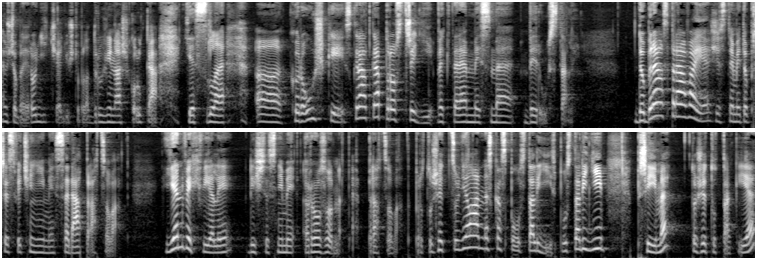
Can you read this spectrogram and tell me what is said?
ať už to byly rodiče, ať už to byla družina, školka, jesle, eh, kroužky, zkrátka prostředí, ve kterém my jsme vyrůstali. Dobrá zpráva je, že s těmito přesvědčeními se dá pracovat. Jen ve chvíli, když se s nimi rozhodnete pracovat. Protože co dělá dneska spousta lidí? Spousta lidí přijme to, že to tak je,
